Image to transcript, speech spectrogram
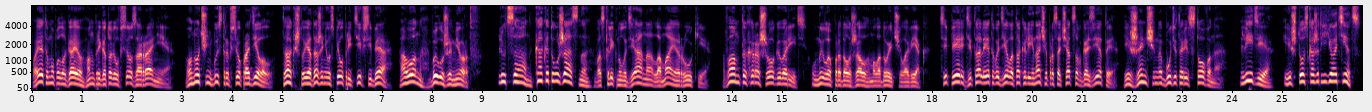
поэтому, полагаю, он приготовил все заранее. Он очень быстро все проделал, так что я даже не успел прийти в себя, а он был уже мертв. «Люциан, как это ужасно!» – воскликнула Диана, ломая руки. «Вам-то хорошо говорить», – уныло продолжал молодой человек. «Теперь детали этого дела так или иначе просочатся в газеты, и женщина будет арестована. Лидия, и что скажет ее отец?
